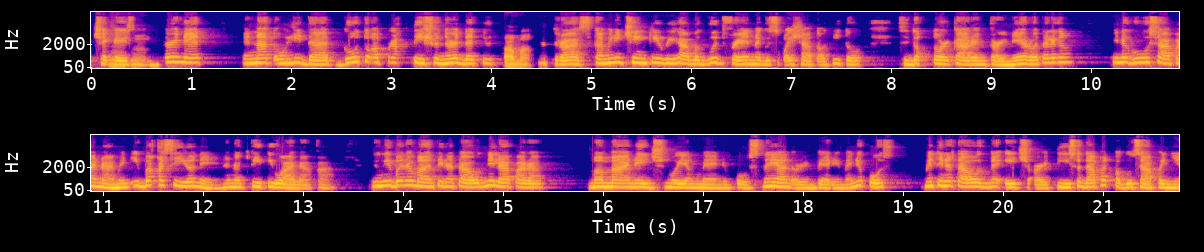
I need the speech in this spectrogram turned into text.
Check kayo mm-hmm. sa internet. And not only that, go to a practitioner that you Tama. trust. Kami ni Chinky, we have a good friend na gusto ko i-shoutout dito, si Dr. Karen Carnero. Talagang pinag-uusapan namin. Iba kasi yun eh, na nagtitiwala ka. Yung iba naman, tinatawag nila para ma-manage mo yung menopause na yan or yung perimenopause may tinatawag na HRT. So, dapat pag-usapan niya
